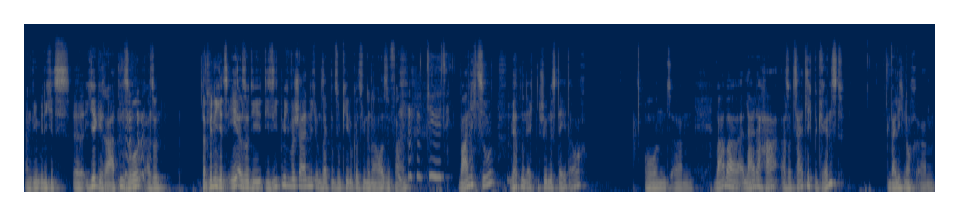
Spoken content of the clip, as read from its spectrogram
an wen bin ich jetzt äh, hier geraten? So, also Da bin ich jetzt eh, also die, die sieht mich wahrscheinlich und sagt uns, okay, du kannst wieder nach Hause fahren. Tschüss. War nicht so. Wir hatten ein echt ein schönes Date auch. Und ähm, war aber leider also zeitlich begrenzt, weil ich noch ähm,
